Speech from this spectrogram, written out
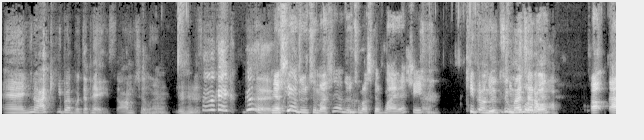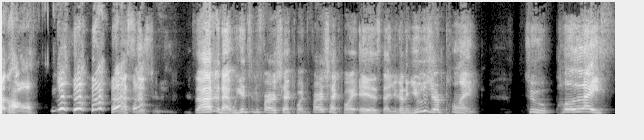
and you know I keep up with the pace, so I'm chilling. Mhm, mhm. It's like, okay, good. Yeah, she don't do too much. She don't do too much complaining. She keep don't keep- do too much at all. Oh, at all. That's the issue. So after that, we get to the first checkpoint. The first checkpoint is that you're going to use your plank to place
